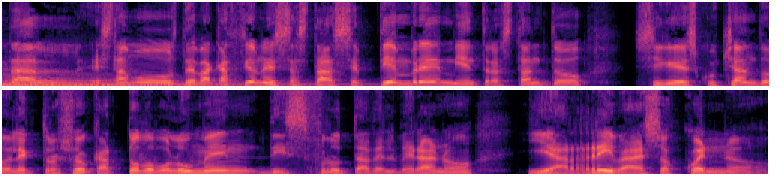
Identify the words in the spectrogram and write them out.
Estamos de vacaciones hasta septiembre, mientras tanto sigue escuchando Electroshock a todo volumen, disfruta del verano y arriba esos cuernos.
